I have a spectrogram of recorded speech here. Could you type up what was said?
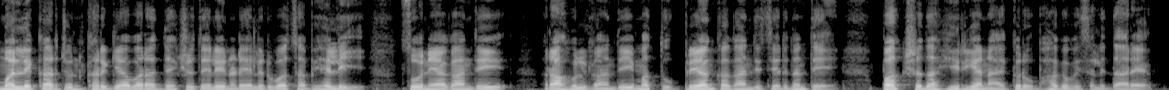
ಮಲ್ಲಿಕಾರ್ಜುನ್ ಖರ್ಗೆ ಅವರ ಅಧ್ಯಕ್ಷತೆಯಲ್ಲಿ ನಡೆಯಲಿರುವ ಸಭೆಯಲ್ಲಿ ಸೋನಿಯಾ ಗಾಂಧಿ, ರಾಹುಲ್ ಗಾಂಧಿ ಮತ್ತು ಪ್ರಿಯಾಂಕಾ ಗಾಂಧಿ ಸೇರಿದಂತೆ ಪಕ್ಷದ ಹಿರಿಯ ನಾಯಕರು ಭಾಗವಹಿಸಲಿದ್ದಾರೆ.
